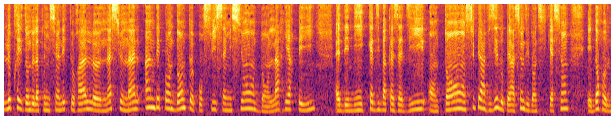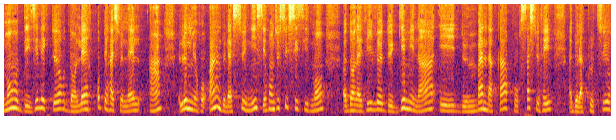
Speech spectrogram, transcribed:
Le président de la commission électorale nationale indépendante poursuit sa mission dans l'arrière-pays. Denis Kadiba Kazadi entend superviser l'opération d'identification et d'enrôlement des électeurs dans l'ère opérationnelle 1. Le numéro 1 de la CENI s'est rendu successivement dans la ville de Guémena et de Mbandaka pour s'assurer de la clôture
